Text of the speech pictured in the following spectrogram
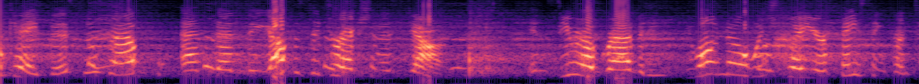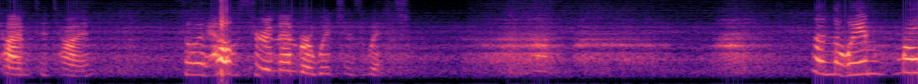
Okay, this is up, and then the opposite direction is down. In zero gravity, you won't know which way you're facing from time to time, so it helps to remember which is which. And the way my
